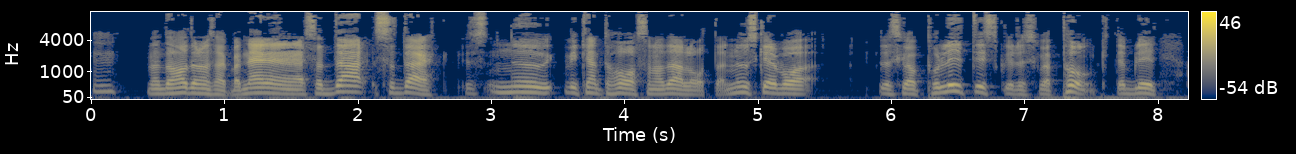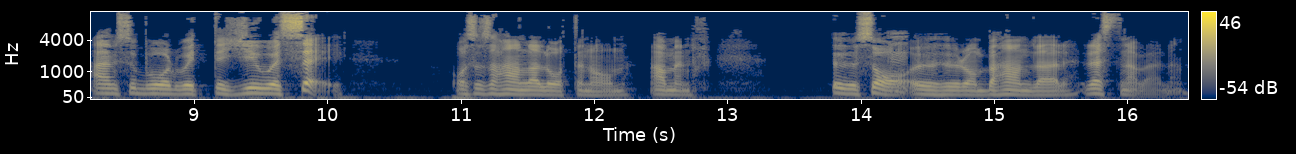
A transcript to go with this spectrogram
Mm. Men då hade de sagt nej nej nej, så där, så där, nu, vi kan inte ha såna där låtar. Nu ska det vara, det ska vara politiskt och det ska vara punk. Det blir I'm so bored with the USA. Och så så handlar låten om, ja men, USA och hur de behandlar resten av världen.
